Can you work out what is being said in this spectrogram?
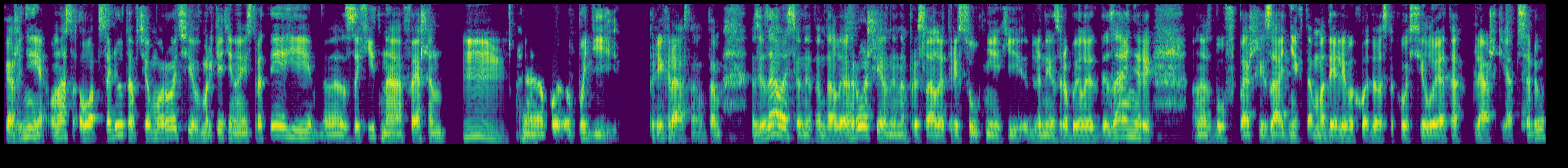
Каже, ні, у нас у абсолюта в цьому році в маркетинговій стратегії е, захід на fashion mm. події. Прекрасно. Там зв'язалися, вони там дали гроші, вони нам прислали три сукні, які для них зробили дизайнери. У нас був перший заднік, там моделі виходили з такого силуета пляшки Абсолют.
